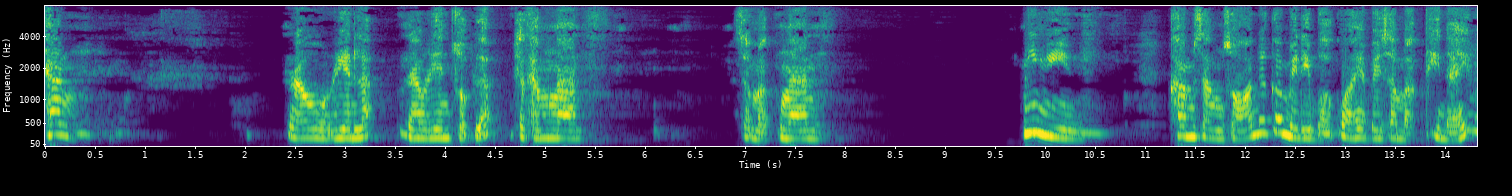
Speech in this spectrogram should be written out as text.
ช่างเราเรียนละ เราเรียนจบแล้ว จะทำงาน สมัครงานนี่มีคำสั่งสอนก็ไม่ได้บอกว่าให้ไปสมัครที่ไหนไป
